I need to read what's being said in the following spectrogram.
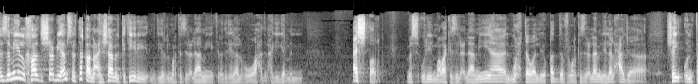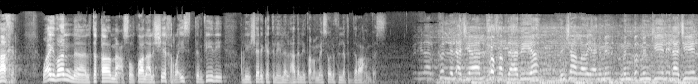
الزميل خالد الشعبي أمس التقى مع هشام الكثيري مدير المركز الإعلامي في نادي الهلال وهو واحد الحقيقة من أشطر مسؤولي المراكز الإعلامية، المحتوى اللي يقدم في المركز الاعلامي الهلال حاجة شيء فاخر. وأيضا التقى مع سلطان آل الشيخ الرئيس التنفيذي لشركة الهلال، هذا اللي طبعا ما يسولف إلا في الدراهم بس. الهلال كل الأجيال حقب ذهبية. إن شاء الله يعني من من من جيل إلى جيل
